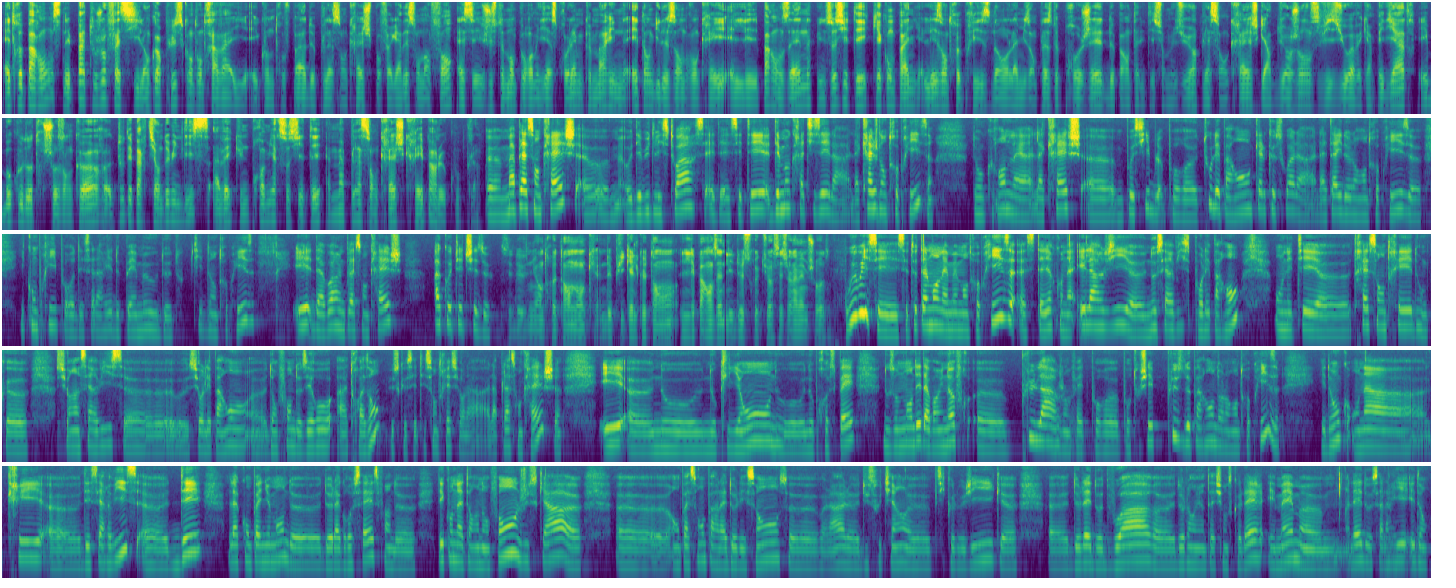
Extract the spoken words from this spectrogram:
Être parent, ce n'est pas toujours facile, encore plus quand on travaille et qu'on ne trouve pas de place en crèche pour faire garder son enfant. C'est justement pour remédier à ce problème que Marine et Tanguy Lesandre ont créé Les Parents Zen, une société qui accompagne les entreprises dans la mise en place de projets de parentalité sur mesure, place en crèche, garde d'urgence, visio avec un pédiatre et beaucoup d'autres choses encore. Tout est parti en 2010 avec une première société, Ma Place en crèche, créée par le couple. Euh, Ma Place en crèche, euh, au début de l'histoire, c'était démocratiser la crèche d'entreprise donc rendre la, crèche euh, possible pour euh, tous les parents, quelle que soit la, taille de leur entreprise, euh, y compris pour des salariés de PME ou de tout petites entreprises, et d'avoir une place en crèche à côté de chez eux. C'est devenu entre-temps, donc, depuis quelques temps, les parents zen, les deux structures, c'est sur la même chose? Oui, oui, c'est totalement la même entreprise. Euh, c'est-à-dire qu'on a élargi euh, nos services pour les parents. On était euh, très centré donc, sur un service sur les parents d'enfants de 0 à 3 ans, puisque c'était centré sur la, place en crèche. Et nos, clients, nos, nos, prospects nous ont demandé d'avoir une offre plus large, en fait, pour, pour toucher plus de parents dans leur entreprise. Et donc, on a créé euh, des services euh, dès l'accompagnement de, la grossesse, enfin dès qu'on attend un enfant, jusqu'à, euh, en passant par l'adolescence, voilà, du soutien psychologique, de l'aide aux devoirs, de l'orientation scolaire et même l'aide aux salariés aidants.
